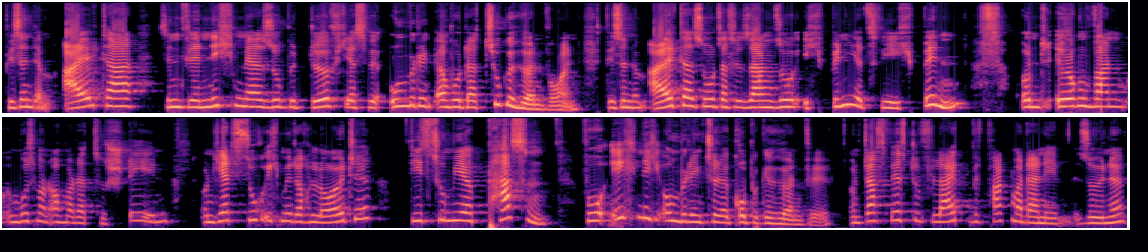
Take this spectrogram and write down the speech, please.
wir sind im Alter, sind wir nicht mehr so bedürftig, dass wir unbedingt irgendwo dazugehören wollen. Wir sind im Alter so, dass wir sagen so, ich bin jetzt wie ich bin und irgendwann muss man auch mal dazu stehen und jetzt suche ich mir doch Leute, die zu mir passen, wo ich nicht unbedingt zu der Gruppe gehören will. Und das wirst du vielleicht, frag mal deine Söhne,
